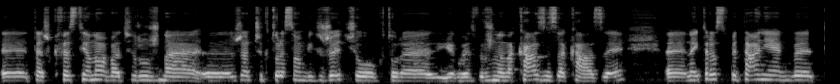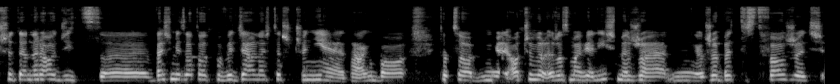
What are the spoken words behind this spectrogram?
e, też kwestionować różne rzeczy, które są w ich życiu, które jakby różne nakazy, zakazy. No i teraz pytanie, jakby, czy ten rodzic weźmie za to odpowiedzialność też, czy nie, tak? Bo to, co, o czym rozmawialiśmy, że żeby stworzyć,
